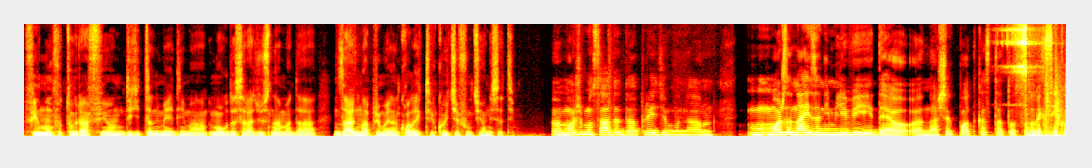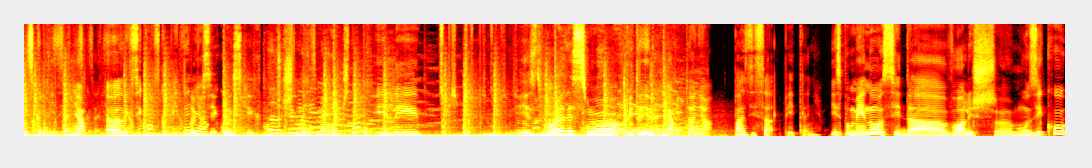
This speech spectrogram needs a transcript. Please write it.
filmom, fotografijom, digitalnim medijima mogu da sarađuju s nama, da zajedno napravimo jedan kolektiv koji će funkcionisati. Možemo sada da pređemo na možda najzanimljiviji deo našeg podcasta, to su leksikonska pitanja. Leksikonska pitanja, Leksikonskih. moćeš naizmenično ili... Izdvojili smo pitanje Pitanja. Pazi sad pitanje. Ispomenuo si da voliš e, muziku,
